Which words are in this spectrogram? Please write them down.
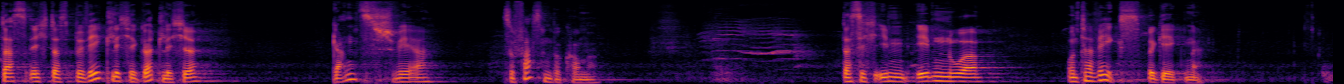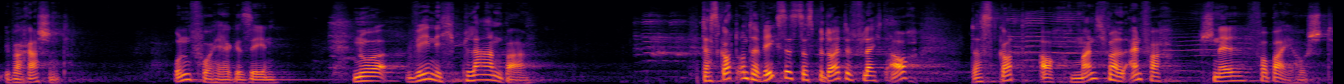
dass ich das bewegliche Göttliche ganz schwer zu fassen bekomme. Dass ich ihm eben nur unterwegs begegne. Überraschend, unvorhergesehen, nur wenig planbar. Dass Gott unterwegs ist, das bedeutet vielleicht auch, dass Gott auch manchmal einfach schnell vorbeihuscht.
